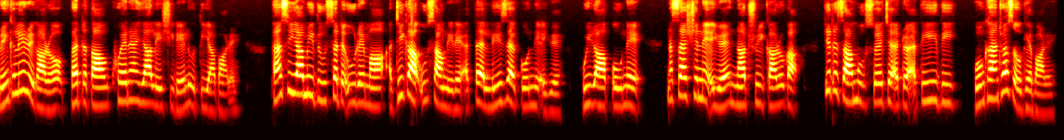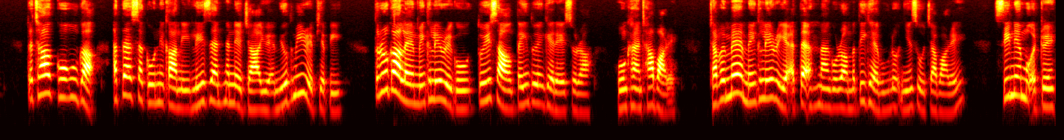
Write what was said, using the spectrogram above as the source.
မိန်းကလေးတွေကတော့ဘတ်1000ခွဲတန်းရလိရှိတယ်လို့သိရပါတယ်။ဖန်စီရမိသူ12ဦးထဲမှာအဓိကဥဆောင်နေတဲ့အသက်49နှစ်အရွယ်ဝီရာပုံနဲ့28နှစ်အရွယ်နာထရီကာတို့က ပြစ်ဒဏ်မှုဆွဲချက်အတွက်အသီးသီးဝန်ခံထွက်ဆိုခဲ့ပါတယ်။တခြား9ဦးကအသက်19နှစ်ကနေ42နှစ်ကြားအရွယ်အမျိုးသမီးတွေဖြစ်ပြီးသူတို့ကလည်းမိန်းကလေးတွေကိုသွေးဆောင်တိမ့်သွင်းခဲ့တယ်ဆိုတာဝန်ခံထားပါတယ်။ဒါပေမဲ့မိန်းကလေးတွေရဲ့အသက်အမှန်ကိုတော့မသိခဲ့ဘူးလို့ညင်းဆိုကြပါတယ်။စီးနှင်းမှုအတွင်း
